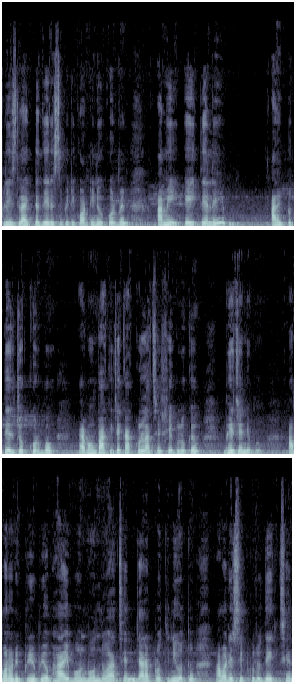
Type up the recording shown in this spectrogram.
প্লিজ লাইকটা দিয়ে রেসিপিটি কন্টিনিউ করবেন। আমি এই তেলে আরেকটু তেল যোগ করব এবং বাকি যে কাঁকরোল আছে সেগুলোকেও ভেজে নেব। আমার অনেক প্রিয় প্রিয় ভাই, বোন, বন্ধু আছেন যারা প্রতিনিয়ত আমার রেসিপিগুলো দেখছেন,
